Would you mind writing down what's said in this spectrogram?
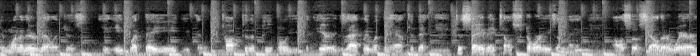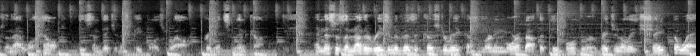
in one of their villages. You eat what they eat. You can talk to the people. You can hear exactly what they have to, de- to say. They tell stories and they also sell their wares, and that will help these indigenous people as well, bring in some income. And this is another reason to visit Costa Rica, learning more about the people who originally shaped the way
